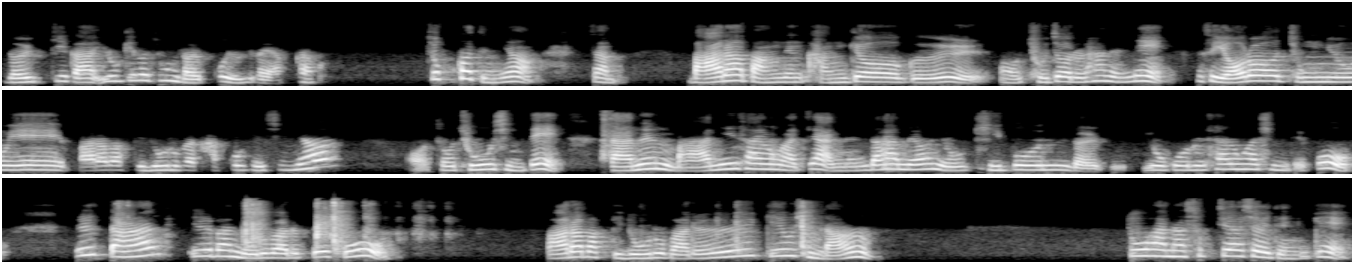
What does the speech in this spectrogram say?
넓기가 여기가 좀 넓고 여기가 약간 좁거든요. 자, 말아박는 간격을 어, 조절을 하는데 그래서 여러 종류의 말아박기 노루가 갖고 계시면 어, 더 좋으신데 나는 많이 사용하지 않는다 하면 요 기본 넓이 요거를 사용하시면 되고 일단 일반 노루바를 빼고 말아박기 노루바를 끼우신 다음 또 하나 숙지하셔야 되는 게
